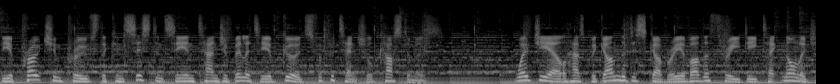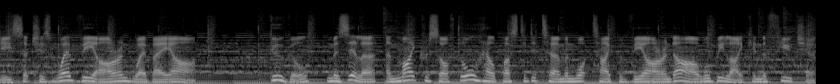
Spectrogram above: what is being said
The approach improves the consistency and tangibility of goods for potential customers. WebGL has begun the discovery of other 3D technologies such as WebVR and WebAR. Google, Mozilla, and Microsoft all help us to determine what type of VR and AR will be like in the future.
